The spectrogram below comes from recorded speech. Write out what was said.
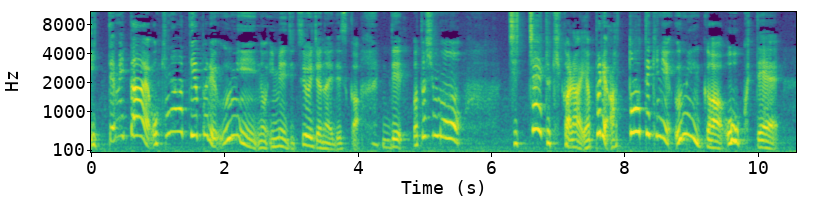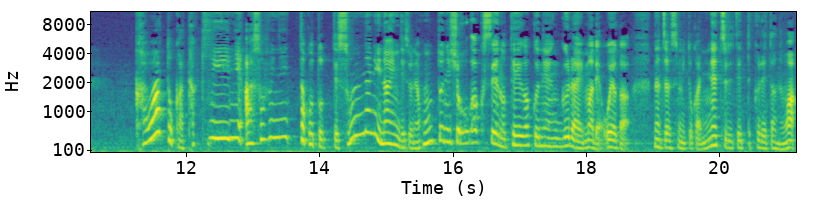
行ってみたい。沖縄ってやっぱり海のイメージ強いじゃないですか。で、私もちっちゃい時からやっぱり圧倒的に海が多くて、川とか滝に遊びに行ったことってそんなにないんですよね。本当に小学生の低学年ぐらいまで親が夏休みとかにね、連れてってくれたのは、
